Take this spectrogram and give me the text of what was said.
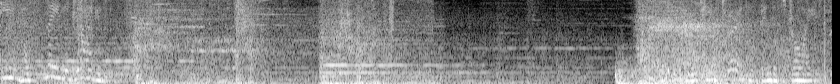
Team has slain the dragon. Blue Team's turret has been destroyed.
